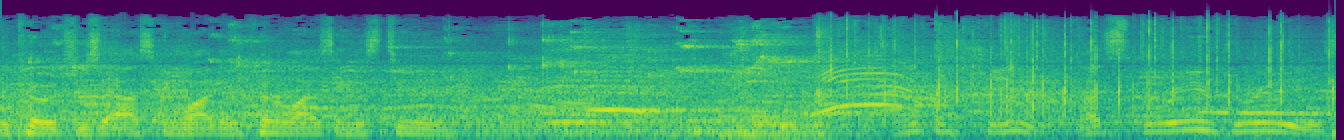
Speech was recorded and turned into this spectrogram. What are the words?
The coach is asking why they're penalizing his team. He can shoot. That's three threes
